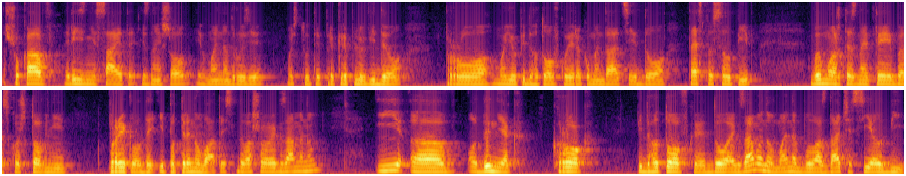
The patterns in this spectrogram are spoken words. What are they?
шукав різні сайти і знайшов. І в мене, друзі, ось тут я прикріплю відео про мою підготовку і рекомендації до тесту SELPIP. Ви можете знайти безкоштовні приклади і потренуватись до вашого екзамену. І е, один як крок підготовки до екзамену в мене була здача CLB.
